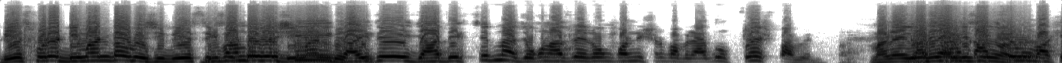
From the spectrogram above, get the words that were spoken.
বিএস ফোর এর ডিমান্ডটাও বেশি বিএস ডিমান্ড বেশি গাড়িতে যা দেখছেন না যখন এরকম কন্ডিশন পাবেন একদম ফ্রেশ পাবেন। মানে গাড়ি সার্ভিসিং হবে। বাকি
